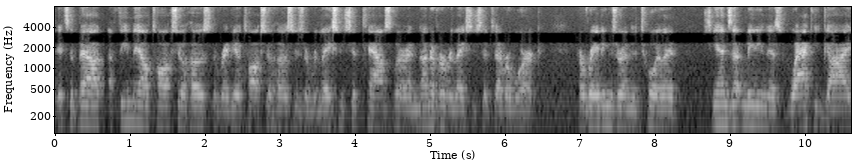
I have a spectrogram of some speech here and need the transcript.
It's about a female talk show host, a radio talk show host who's a relationship counselor, and none of her relationships ever work. Her ratings are in the toilet she ends up meeting this wacky guy,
